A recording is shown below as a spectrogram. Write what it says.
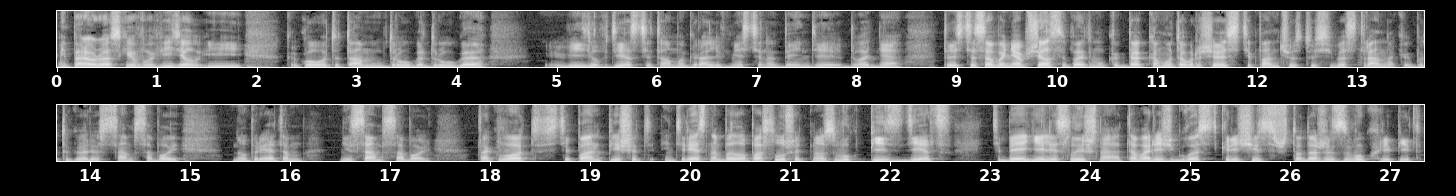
И пару раз я его видел, и какого-то там друга друга видел в детстве, там играли вместе на Дэнди два дня. То есть особо не общался, поэтому когда к кому-то обращаюсь Степан, чувствую себя странно, как будто говорю сам с собой, но при этом не сам с собой. Так вот, Степан пишет, интересно было послушать, но звук пиздец. Тебя еле слышно, а товарищ гость кричит, что даже звук хрипит.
